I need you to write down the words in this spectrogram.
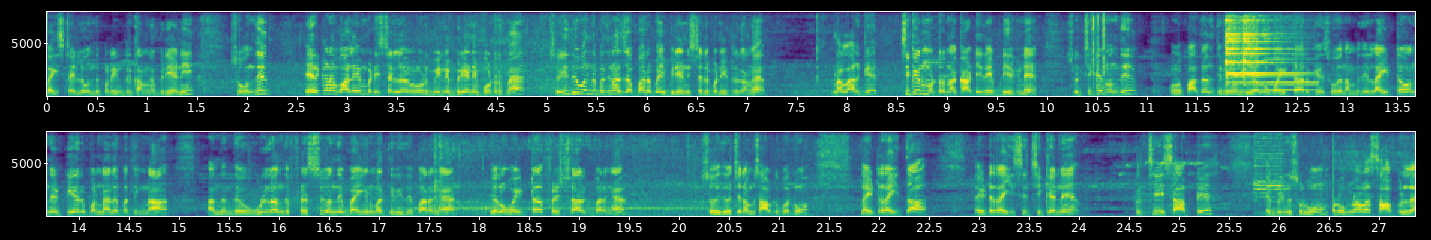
பை ஸ்டைலில் வந்து பண்ணிட்டு இருக்காங்க பிரியாணி. ஸோ வந்து ஏற்கனவே வாளையம்பட்டி ஸ்டைலில் ஒரு பிரியாணி பிரியாணி போட்டிருப்பேன். ஸோ இது வந்து பார்த்தீங்கன்னா ஜபார் பை பிரியாணி ஸ்டைலில் பண்ணிட்டு இருக்காங்க. நல்லாயிருக்கு சிக்கன் மட்டும் நான் காட்டிடுறேன் எப்படி இருக்குன்னு. ஸோ சிக்கன் வந்து உங்களுக்கு பார்த்தாலும் தெரியும் வந்து எவ்வளோ ஒயிட்டாக இருக்குது ஸோ நம்ம இது லைட்டாக வந்து டியர் பண்ணாலே பார்த்தீங்கன்னா அந்தந்த உள்ள அந்த ஃப்ரெஷ்ஷு வந்து பயங்கரமாக தெரியுது பாருங்கள் எவ்வளோ ஒயிட்டாக ஃப்ரெஷ்ஷாக இருக்குது பாருங்கள் ஸோ இது வச்சு நம்ம சாப்பிட்டு போட்டோம் லைட்டாக ரைத்தா லைட்டாக ரைஸு சிக்கனு வச்சு சாப்பிட்டு எப்படின்னு சொல்லுவோம். ரொம்ப நாளாக சாப்பிடல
